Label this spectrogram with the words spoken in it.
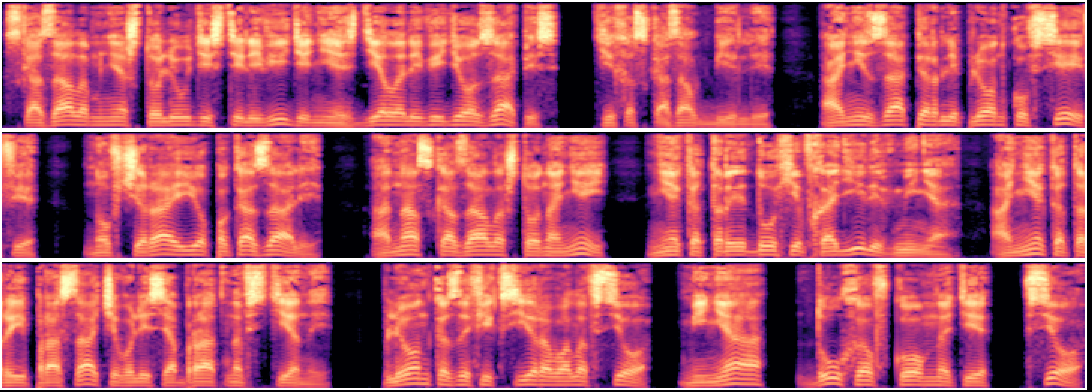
сказала мне, что люди с телевидения сделали видеозапись, тихо сказал Билли. Они заперли пленку в сейфе, но вчера ее показали. Она сказала, что на ней некоторые духи входили в меня, а некоторые просачивались обратно в стены. Пленка зафиксировала все — меня, духа в комнате, все.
